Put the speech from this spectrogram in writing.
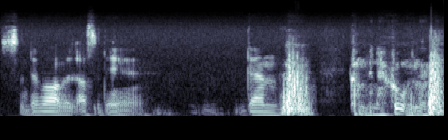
Så det var väl alltså det, den kombinationen.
